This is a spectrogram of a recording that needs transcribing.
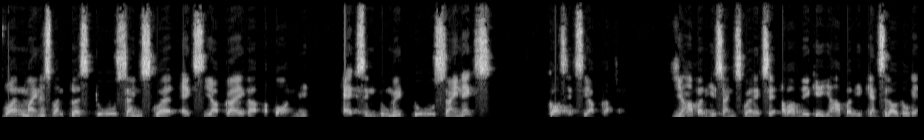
one minus one plus two sine square x ये आपका आएगा अपॉन में एक्स इंटू में two sine x cos x ये आपका आ जाएगा। यहाँ पर ये साइन स्क्वायर एक्स है। अब आप देखिए, यहाँ पर ये कैंसिल आउट हो गए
